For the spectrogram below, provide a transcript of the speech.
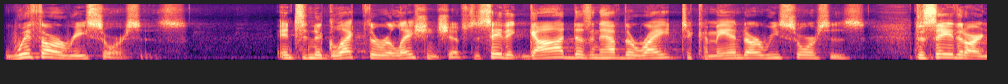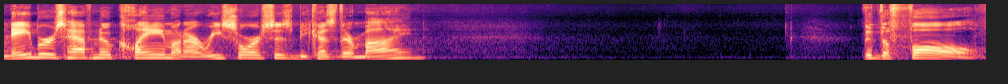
with our resources, and to neglect the relationships, to say that God doesn't have the right to command our resources, to say that our neighbors have no claim on our resources because they're mine. That the fall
